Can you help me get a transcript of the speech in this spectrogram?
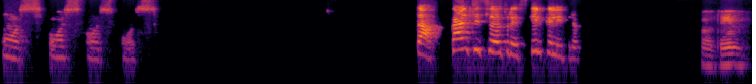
Ось, ось, ось, ось. Так, кальцій СО3, скільки літрів? один,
